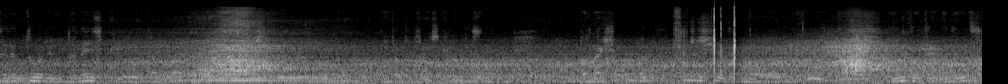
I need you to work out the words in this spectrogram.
територію Донецької та е, Дніпропетровської області. Бо на що це ж ще одного, е, інколи треба дивитися,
